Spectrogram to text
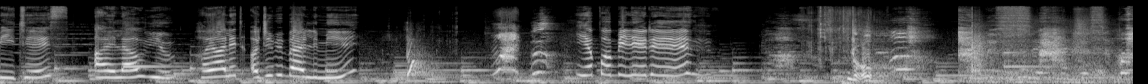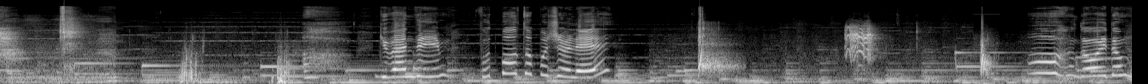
BTS I love you. Hayalet acı biberli mi? Yapabilirim. Güvendeyim. Futbol topu jöle. Oh doydum.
